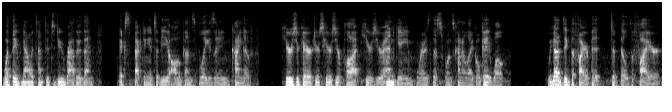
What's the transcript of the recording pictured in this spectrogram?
what they've now attempted to do rather than expecting it to be all guns blazing kind of here's your characters here's your plot here's your end game. Whereas this one's kind of like okay well we got to dig the fire pit to build the fire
